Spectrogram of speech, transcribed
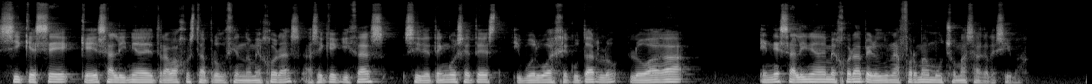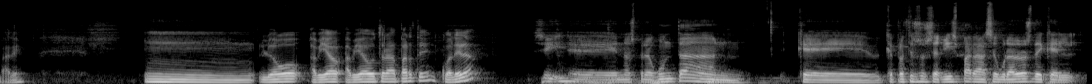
sí que sé que esa línea de trabajo está produciendo mejoras, así que quizás si detengo ese test y vuelvo a ejecutarlo, lo haga en esa línea de mejora, pero de una forma mucho más agresiva. ¿Vale? Mm, luego, ¿había, ¿había, otra parte? ¿Cuál era? Sí, eh, nos preguntan qué proceso seguís para aseguraros de que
